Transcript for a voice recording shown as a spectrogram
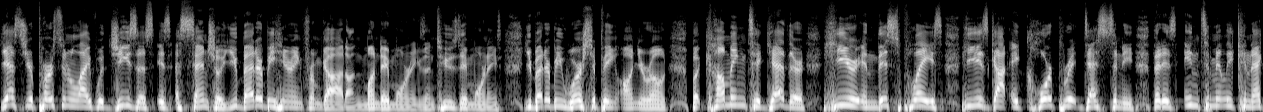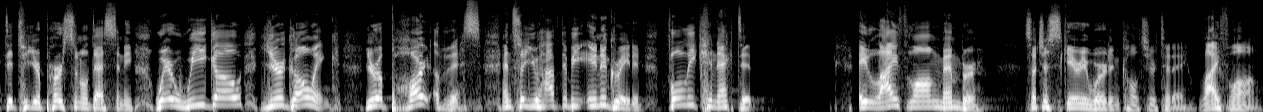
Yes, your personal life with Jesus is essential. You better be hearing from God on Monday mornings and Tuesday mornings. You better be worshiping on your own. But coming together here in this place, He has got a corporate destiny that is intimately connected to your personal destiny. Where we go, you're going. You're a part of this. And so you have to be integrated, fully connected. A lifelong member. Such a scary word in culture today. Lifelong.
